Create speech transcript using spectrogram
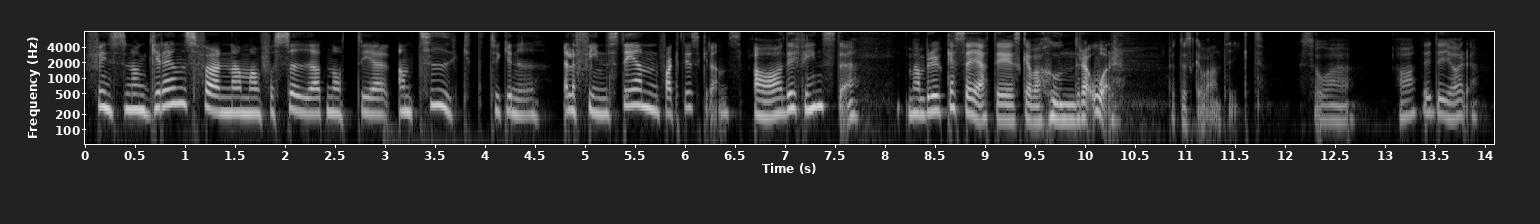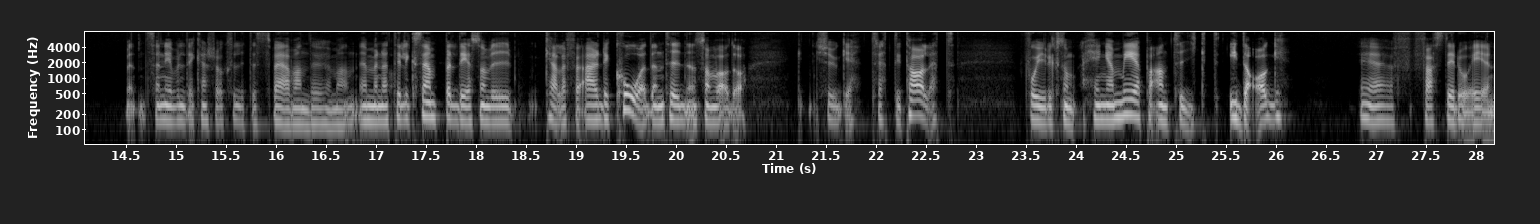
Finns det någon gräns för när man får säga att något är antikt, tycker ni? Eller finns det en faktisk gräns? Ja, det finns det. Man brukar säga att det ska vara 100 år för att det ska vara antikt. Så ja, det, det gör det. Men sen är väl det kanske också lite svävande hur man... Jag menar till exempel det som vi kallar för RDK, den tiden som var då 20-30-talet. Får ju liksom hänga med på antikt idag. Eh, fast det då är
